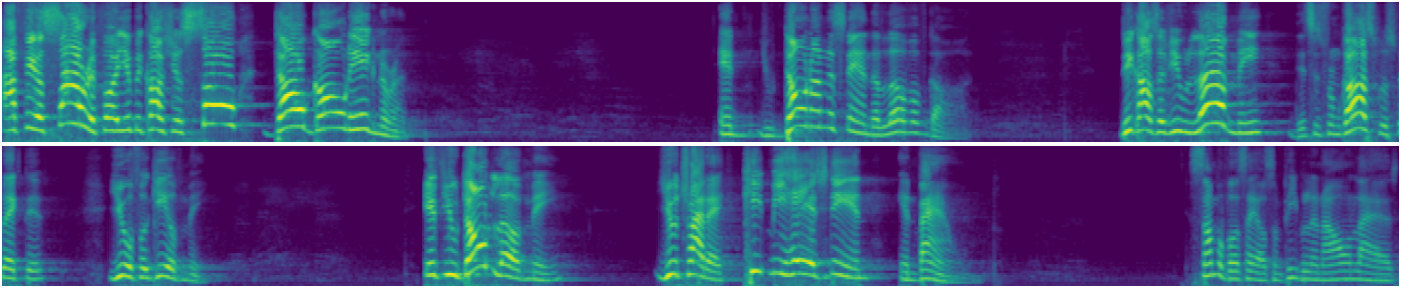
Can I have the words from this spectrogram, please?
I feel sorry for you because you're so doggone ignorant. and you don't understand the love of God. Because if you love me, this is from God's perspective, you'll forgive me. If you don't love me, you'll try to keep me hedged in and bound. Some of us have some people in our own lives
